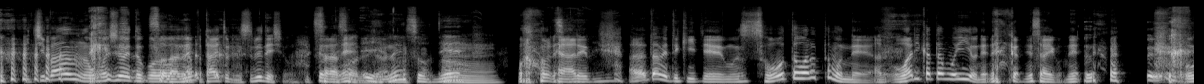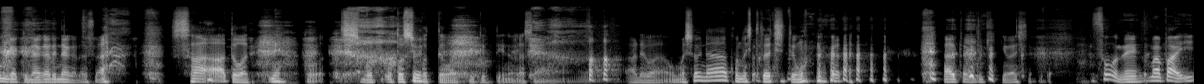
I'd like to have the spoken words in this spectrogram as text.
一番面白いところはやっぱタイトルにするでしょ。そりゃそうですよねそううね。ん。俺、あれ、改めて聞いて、もう相当笑ったもんね。あの、終わり方もいいよね。なんかね、最後ね。音楽流れながらさ、さーっと終わってね、こう、絞っ音絞って終わっていくっていうのがさ、あれは面白いな、この人たちって思いながら、改めて聞きましたけど。そうね。まあ、やっぱ、や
